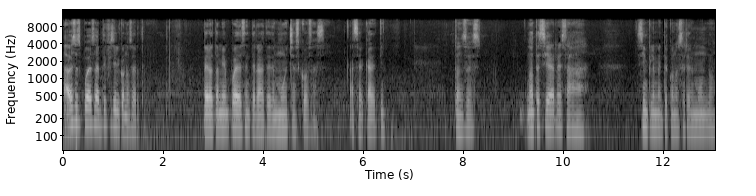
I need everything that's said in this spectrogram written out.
A veces puede ser difícil conocerte, pero también puedes enterarte de muchas cosas acerca de ti. Entonces, no te cierres a simplemente conocer el mundo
